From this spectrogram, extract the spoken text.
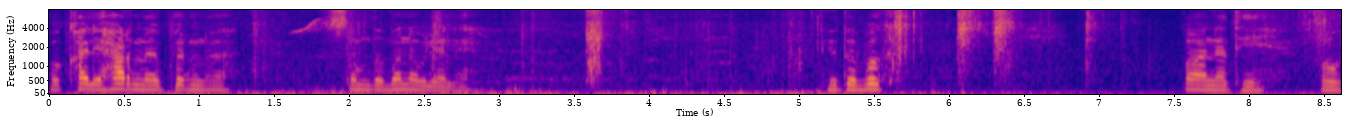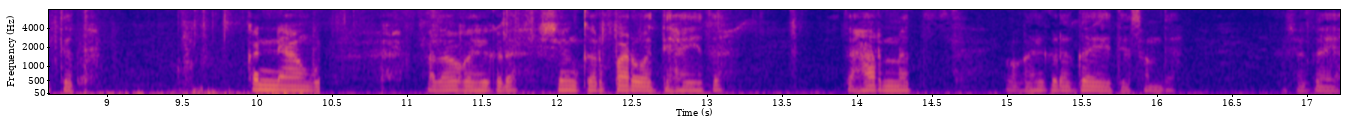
हो खाली हारणं फिरणं समजा बनवलेलं आहे. इथं बघ. पाण्यात हे पावत्यात. कन्या अंगूर आता बघा इकडं शंकर पार्वती आहे इथं. इथं हरणं बघा इकडं गया येते समजा. अशा गया.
